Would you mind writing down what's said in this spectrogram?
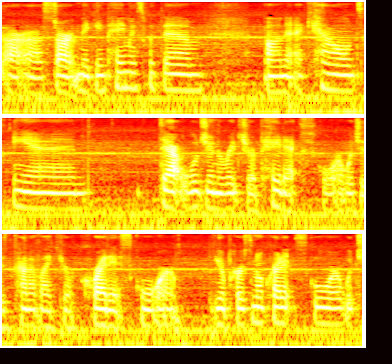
uh, start making payments with them on an account and that will generate your paydex score, which is kind of like your credit score your personal credit score, which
